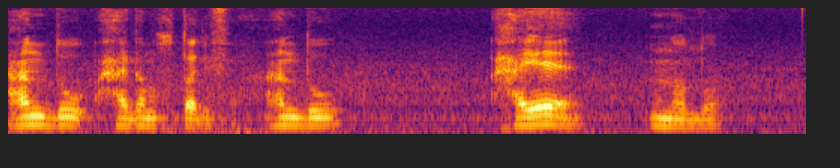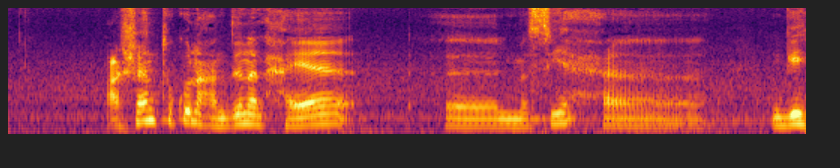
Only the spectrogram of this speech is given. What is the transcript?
عنده حاجة مختلفة عنده حياة من الله. عشان تكون عندنا الحياة آه، المسيح آه، جه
